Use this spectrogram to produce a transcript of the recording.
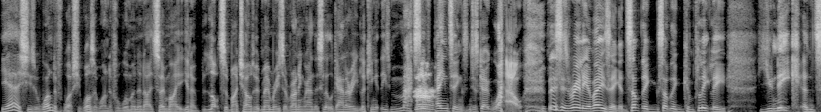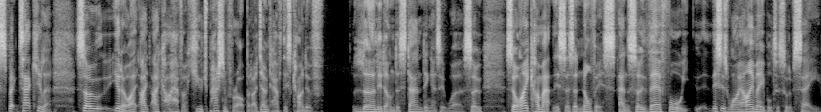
yeah. She's a wonderful. Well, she was a wonderful woman, and I so my you know lots of my childhood memories are running around this little gallery, looking at these massive ah. paintings, and just going, "Wow, this is really amazing," and something something completely unique and spectacular. So you know, I I, I have a huge passion for art, but I don't have this kind of learned understanding as it were so so i come at this as a novice and so therefore this is why i'm able to sort of say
